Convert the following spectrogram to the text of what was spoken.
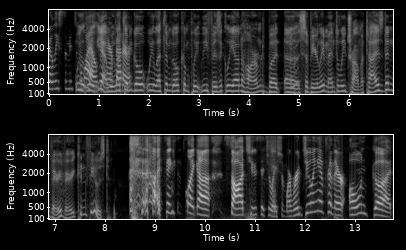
release them into we, the we- wild. yeah, we let better. them go. We let them go completely physically unharmed, but uh, Mm-hmm. severely mentally traumatized and very, very confused. I think it's like a Saw 2 situation where we're doing it for their own good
